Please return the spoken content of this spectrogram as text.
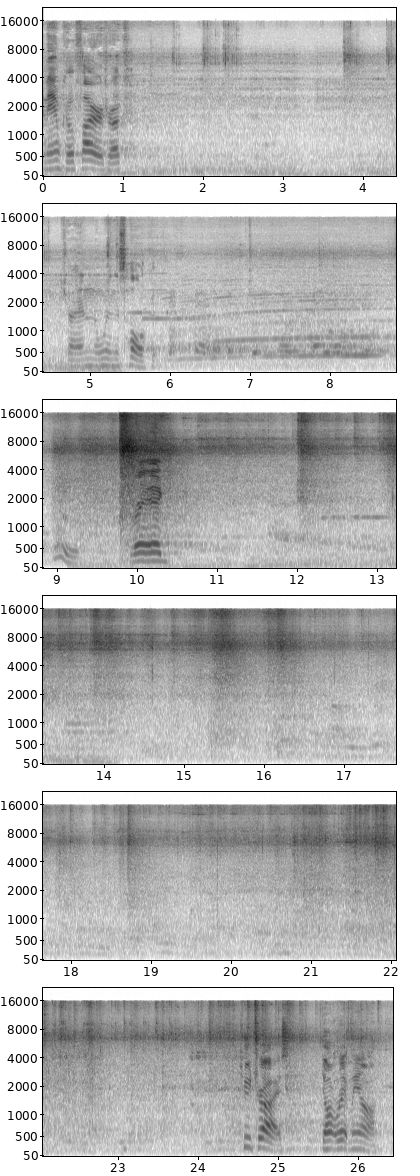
A Namco fire truck. Trying to win this Hulk. Ooh. Rig. Two tries. Don't rip me off.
